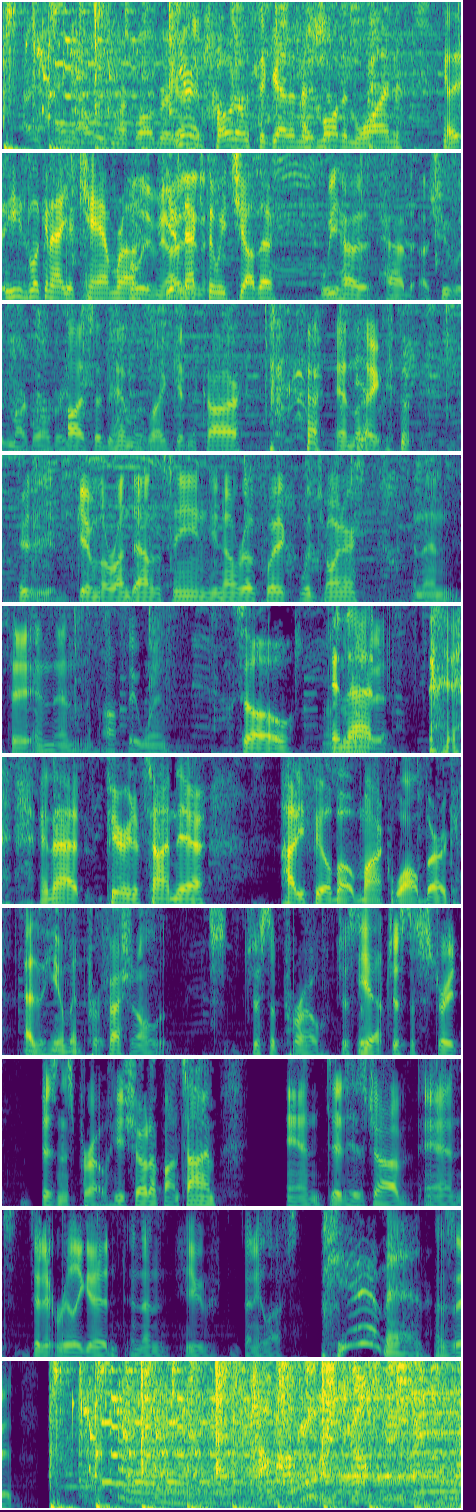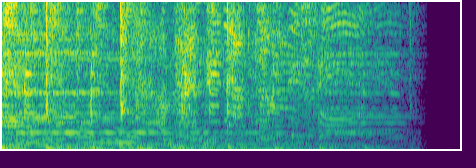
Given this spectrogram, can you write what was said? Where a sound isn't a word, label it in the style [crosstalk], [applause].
I hang out with Mark Wahlberg. You're in photos together, and there's more than one. [laughs] Uh, he's looking at your camera. Believe me, You're I next to each other. we had had a shoot with Mark Wahlberg. All I said to him was like, get in the car, [laughs] and like, [laughs] give him the rundown of the scene, you know, real quick with Joyner, and then they and then off they went. So, That in that in that period of time there, how do you feel about Mark Wahlberg as a human? professional, just a pro, just a, Yeah. just a straight business pro. He showed up on time and did his job and did it really good, and then he then he left. Yeah, man. That's it.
